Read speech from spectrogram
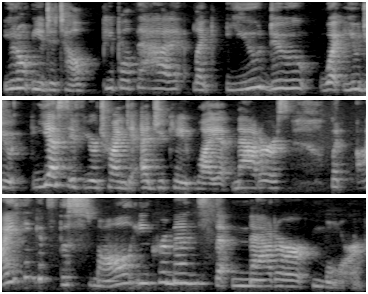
you don't need to tell people that like you do what you do. Yes if you're trying to educate why it matters but i think it's the small increments that matter more.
